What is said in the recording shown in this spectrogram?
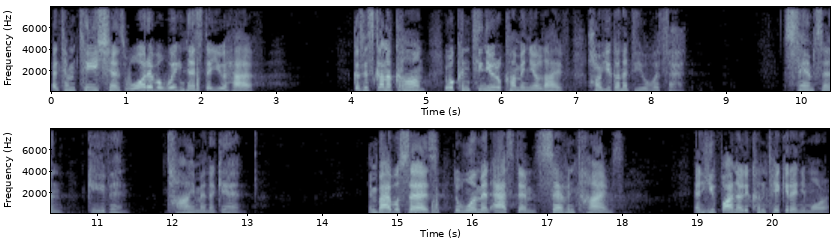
and temptations, whatever weakness that you have? Because it's going to come. It will continue to come in your life. How are you going to deal with that? Samson gave in time and again. And Bible says the woman asked him seven times, and he finally couldn't take it anymore.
